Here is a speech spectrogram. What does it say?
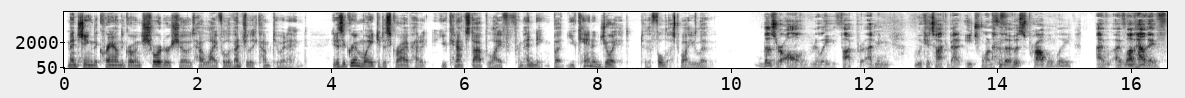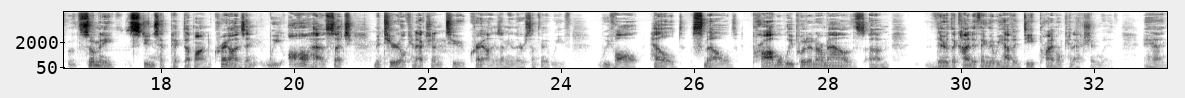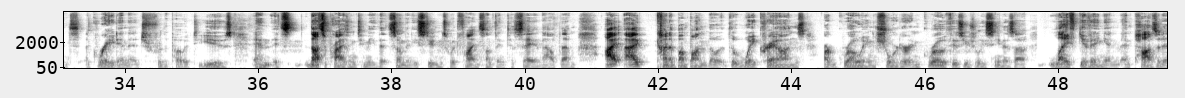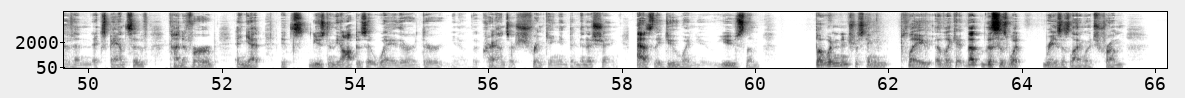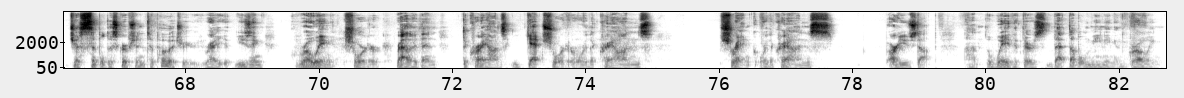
Mentioning the crayons growing shorter shows how life will eventually come to an end. It is a grim way to describe how to, you cannot stop life from ending, but you can enjoy it to the fullest while you live it. Those are all really thought. Pro- I mean, we could talk about each one of those probably. I, I love how they've so many students have picked up on crayons, and we all have such material connection to crayons. I mean, there's something that we've we've all held, smelled, probably put in our mouths. Um, they're the kind of thing that we have a deep primal connection with and a great image for the poet to use. And it's not surprising to me that so many students would find something to say about them. I, I kind of bump on the, the way crayons are growing shorter, and growth is usually seen as a life giving and, and positive and expansive kind of verb, and yet it's used in the opposite way. They're, they're, you know, the crayons are shrinking and diminishing as they do when you use them. But what an interesting play! Like that, this is what raises language from just simple description to poetry, right? Using growing shorter rather than the crayons get shorter or the crayons shrink or the crayons are used up. Um, the way that there's that double meaning and growing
